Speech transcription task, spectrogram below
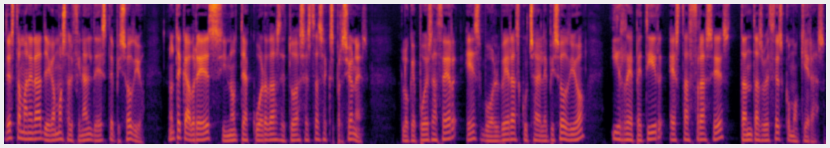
De esta manera llegamos al final de este episodio. No te cabrees si no te acuerdas de todas estas expresiones. Lo que puedes hacer es volver a escuchar el episodio y repetir estas frases tantas veces como quieras.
